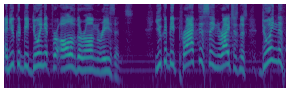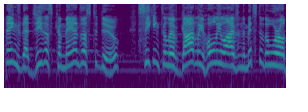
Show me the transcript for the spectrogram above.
and you could be doing it for all of the wrong reasons. You could be practicing righteousness, doing the things that Jesus commands us to do, seeking to live godly, holy lives in the midst of the world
